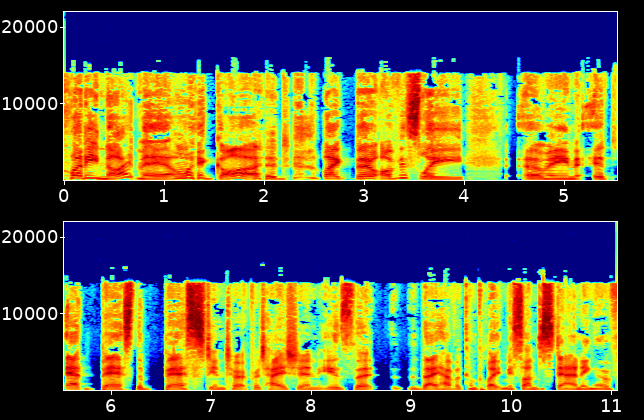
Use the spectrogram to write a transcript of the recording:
bloody nightmare. Oh my God. Like they're obviously, I mean, it, at best, the best interpretation is that they have a complete misunderstanding of,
